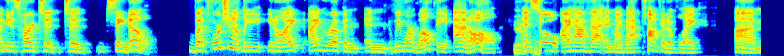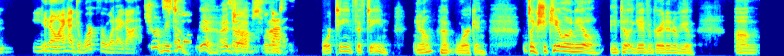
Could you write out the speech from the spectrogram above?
I mean, it's hard to to say no. But fortunately, you know, I I grew up and and we weren't wealthy at all, yeah. and so I have that in my back pocket of like, um, you know, I had to work for what I got. Sure, me so, too. Yeah, I had so, jobs when I was 14, 15, you know, working. It's like Shaquille O'Neal. He, t- he gave a great interview. Um,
